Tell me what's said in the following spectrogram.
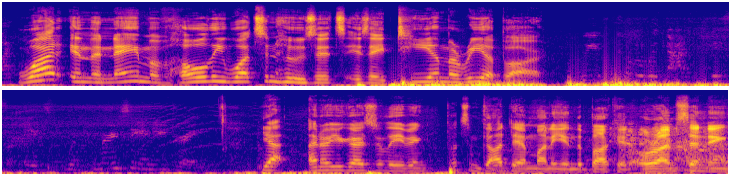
like What in the name of holy what's and who's it's is a Tia Maria bar? We've come up with that. This is, we're promoting a new drink. Yeah, I know you guys are leaving. Put some goddamn money in the bucket, or I'm sending,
